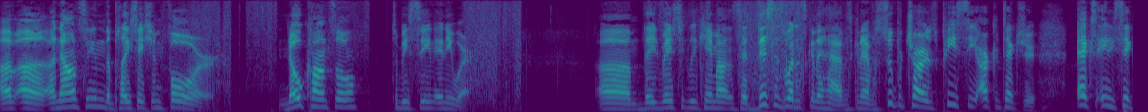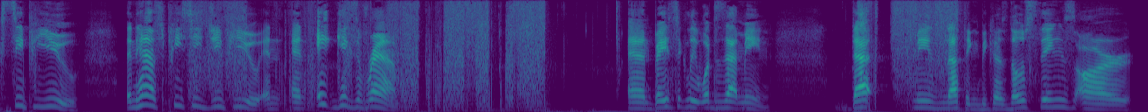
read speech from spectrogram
uh, uh, announcing the PlayStation 4, no console to be seen anywhere. Um, they basically came out and said, "This is what it's going to have. It's going to have a supercharged PC architecture, x86 CPU, enhanced PC GPU, and, and 8 gigs of RAM. And basically, what does that mean? That means nothing because those things are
